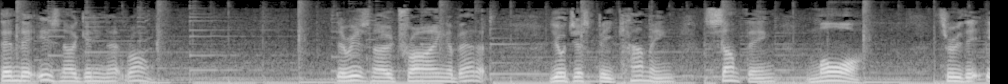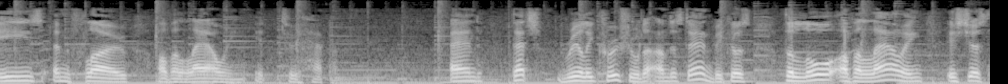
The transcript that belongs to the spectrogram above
then there is no getting that wrong. There is no trying about it. You're just becoming something more through the ease and flow of allowing it to happen. And that's really crucial to understand because the law of allowing is just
